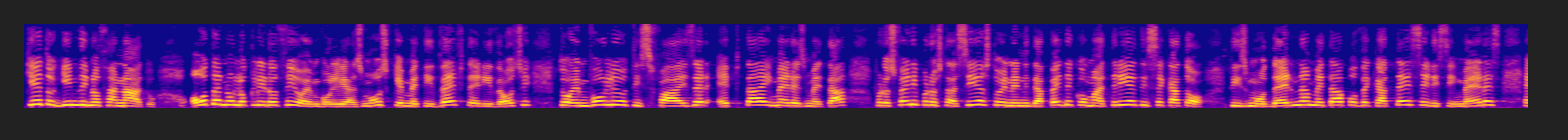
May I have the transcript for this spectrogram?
και τον κίνδυνο θανάτου. Όταν ολοκληρωθεί ο εμβολιασμός και με τη δεύτερη δόση το εμβόλιο της Pfizer 7 ημέρες μετά προσφέρει προστασία στο 95,3% της Μοντέρνα μετά από 14 ημέρες 94,1%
